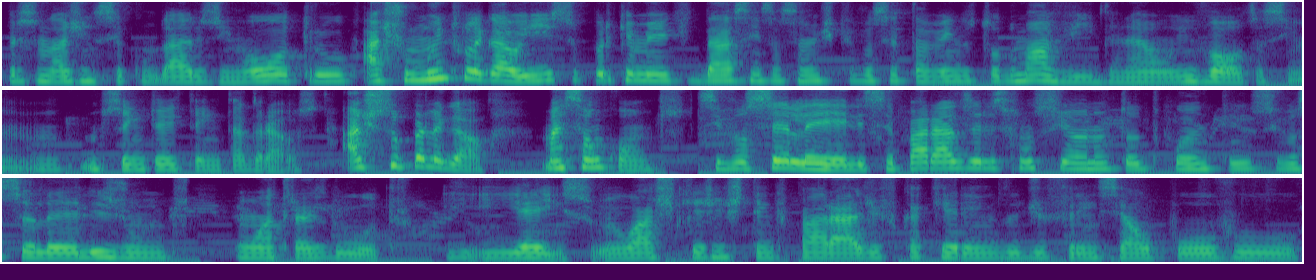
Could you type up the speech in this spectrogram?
personagens secundários em outro. Acho muito legal isso, porque meio que dá a sensação de que você tá vendo toda uma vida, né? Em volta, assim, um, um 180 graus. Acho super legal, mas são contos. Se você lê eles separados, eles funcionam tanto quanto se você lê eles juntos, um atrás do outro. E, e é isso. Eu acho que a gente tem que parar de ficar querendo diferenciar o povo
